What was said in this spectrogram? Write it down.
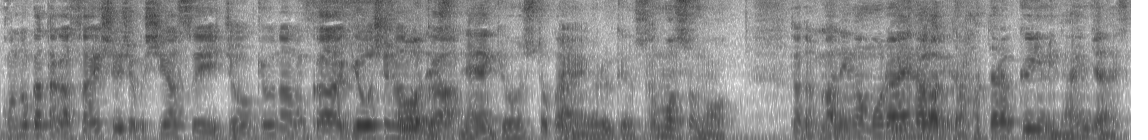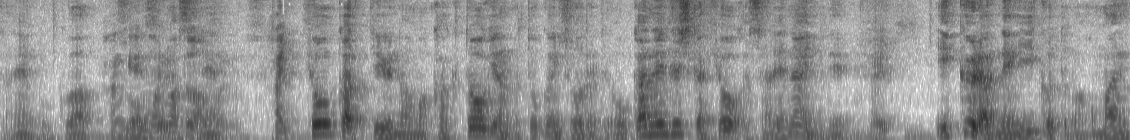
この方が再就職しやすい状況なのか業種なそうでのかすね。業種とかにもよるけど、はい。そもそもただお金がもらえなかったら働く意味ないんじゃないですかね僕は。そう思いますね。は思い評価っていうのはまあ格闘技なんか特にそうだけどお金でしか評価されないんではい。いくらねいい言葉お前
